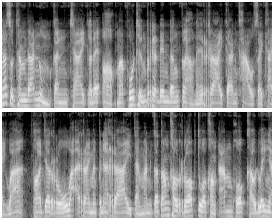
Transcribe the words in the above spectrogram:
ล่าสุดทางด้านหนุ่มกัญชัยก็ได้ออกมาพูดถึงประเด็นดังกล่าวในรายการข่าวใส่ไข่ว่า พอจะรู้ว่าอะไรมันเป็นอะไร แต่มันก็ต้องเคารพตัวของอัมพกเขาด้วยไง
